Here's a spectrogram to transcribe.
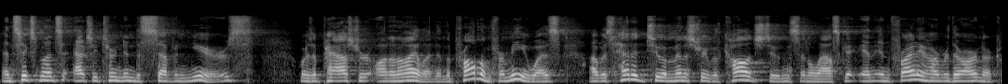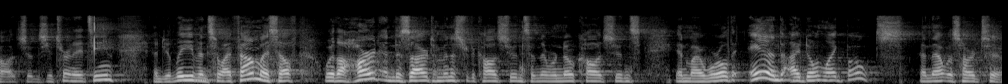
And six months actually turned into seven years was a pastor on an island. And the problem for me was I was headed to a ministry with college students in Alaska, and in Friday Harbor, there are no college students. You turn 18 and you leave. And so I found myself with a heart and desire to minister to college students, and there were no college students in my world. And I don't like boats, and that was hard too.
